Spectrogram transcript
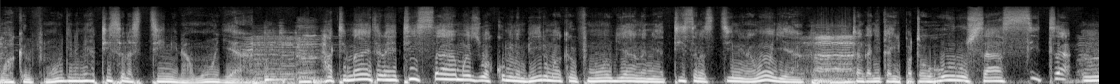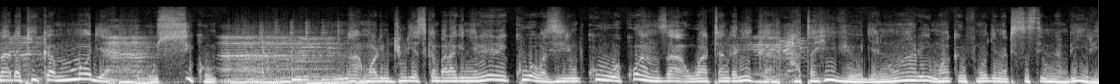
mwaka 1961. Hatimaye tarehe 9 mwezi wa 12 mwaka 1961 Tanganyika ilipata uhuru saa sita na dakika moja usiku na Mwalimu Julius Kambarage Nyerere kuwa waziri mkuu wa kwanza wa Tanganyika. Hata hivyo, Januari mwaka 1962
